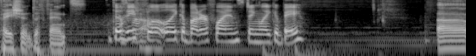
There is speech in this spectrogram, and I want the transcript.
Patient defense. does he float like a butterfly and sting like a bee? Uh,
